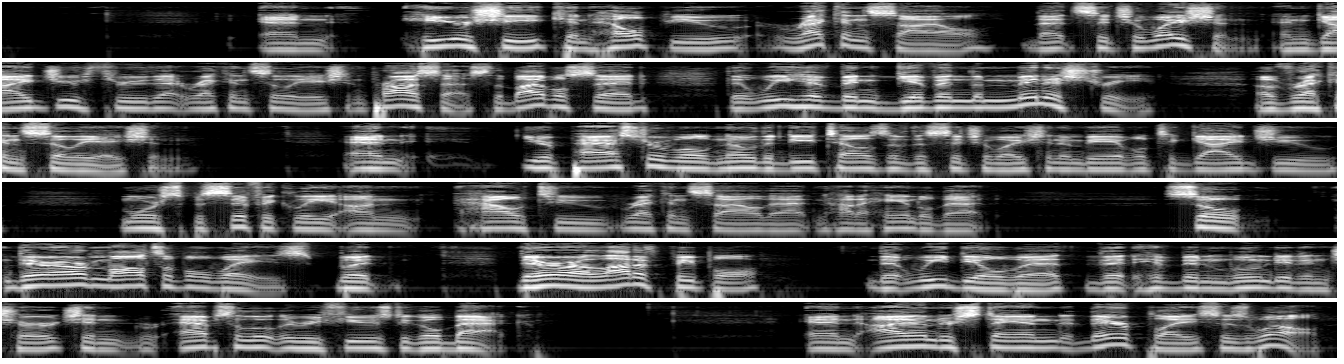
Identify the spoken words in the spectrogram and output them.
and he or she can help you reconcile that situation and guide you through that reconciliation process. The Bible said that we have been given the ministry of reconciliation. And your pastor will know the details of the situation and be able to guide you more specifically on how to reconcile that and how to handle that. So there are multiple ways, but there are a lot of people that we deal with that have been wounded in church and absolutely refuse to go back. And I understand their place as well.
